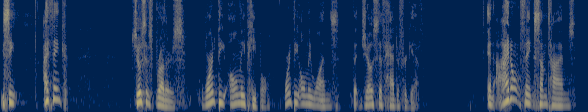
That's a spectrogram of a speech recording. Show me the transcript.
You see, I think Joseph's brothers weren't the only people, weren't the only ones that Joseph had to forgive. And I don't think sometimes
